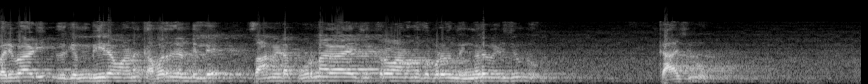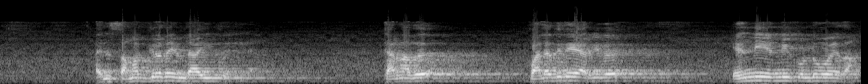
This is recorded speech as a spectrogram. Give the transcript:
പരിപാടി ഇത് ഗംഭീരമാണ്. കവർ കണ്ടില്ലേ? സ്വാമിയുടെ പൂർണകായ ചിത്രമാണെന്നൊക്കെ പറഞ്ഞ് നിങ്ങൾ മേടിച്ചുകൊണ്ടു കാശു അതിന് സമഗ്രത ഉണ്ടായി വരില്ല. കാരണം അത് പലതിലെ അറിവ് എണ്ണി എണ്ണി കൊണ്ടുപോയതാണ്.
